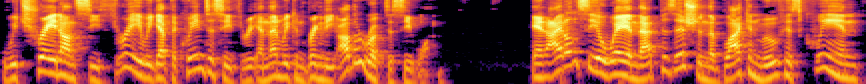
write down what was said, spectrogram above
we trade on c3, we get the queen to c3, and then we can bring the other rook to c1. And I don't see a way in that position that black can move his queen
